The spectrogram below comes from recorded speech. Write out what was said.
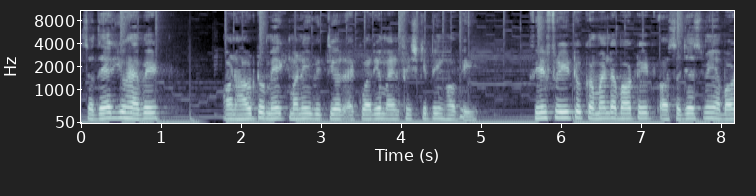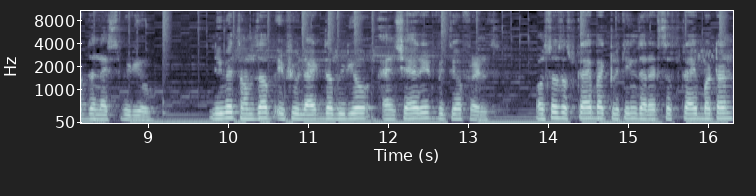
So there you have it on how to make money with your aquarium and fish keeping hobby. Feel free to comment about it or suggest me about the next video. Leave a thumbs up if you liked the video and share it with your friends. Also subscribe by clicking the red subscribe button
